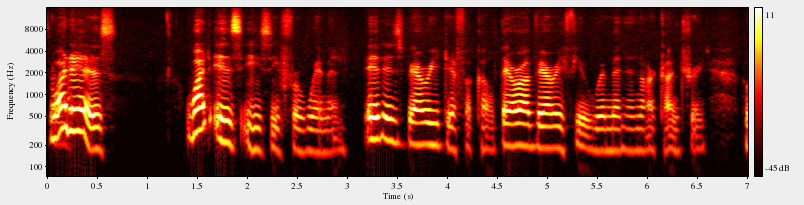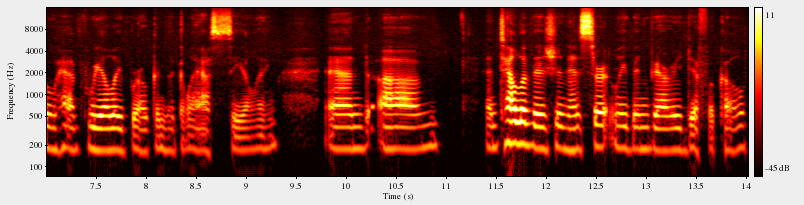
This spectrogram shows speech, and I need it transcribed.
what is? What is easy for women? It is very difficult. There are very few women in our country who have really broken the glass ceiling. And, um, and television has certainly been very difficult.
